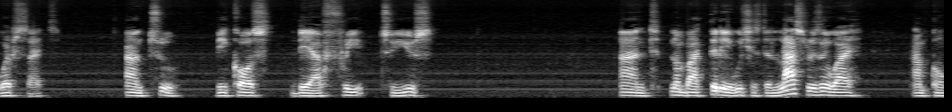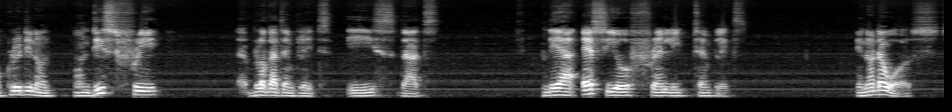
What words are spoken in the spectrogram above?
website. And two, because they are free to use. And number three, which is the last reason why I'm concluding on, on this free uh, blogger template is that they are SEO friendly templates. In other words,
